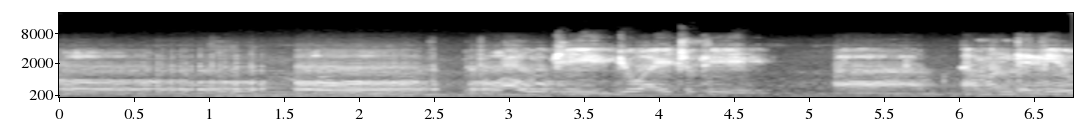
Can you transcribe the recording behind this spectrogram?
o, o, o, algo que yo he hecho que uh, ha mantenido,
